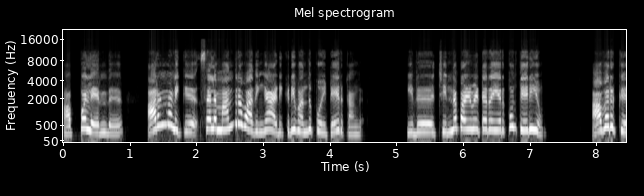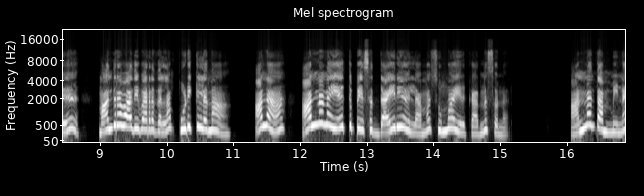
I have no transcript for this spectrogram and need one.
அப்பல இருந்து அரண்மனைக்கு சில மந்திரவாதிங்க அடிக்கடி வந்து போயிட்டே இருக்காங்க. இது சின்ன பழுவேட்டரையருக்கும் தெரியும். அவருக்கு மந்திரவாதி வர்றதெல்லாம் பிடிக்கலதான் ஆனா அண்ணனை ஏத்து பேச தைரியம் இல்லாம சும்மா இருக்காருன்னு சொன்னார். அண்ணன் தம்பினா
